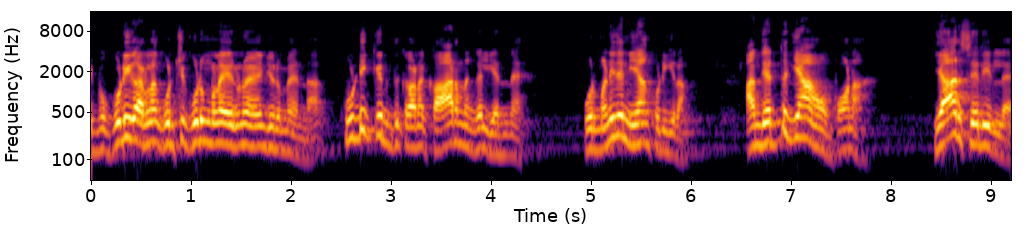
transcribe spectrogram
இப்போ குடிகாரெல்லாம் குடிச்சு குடும்பம்லாம் இருக்கணும் எழுஞ்சிருமேன்னா குடிக்கிறதுக்கான காரணங்கள் என்ன? ஒரு மனிதன் ஏன் குடிக்கிறான்? அந்த இடத்துக்கு ஏன் அவன் போனான் யார் சரியில்லை?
